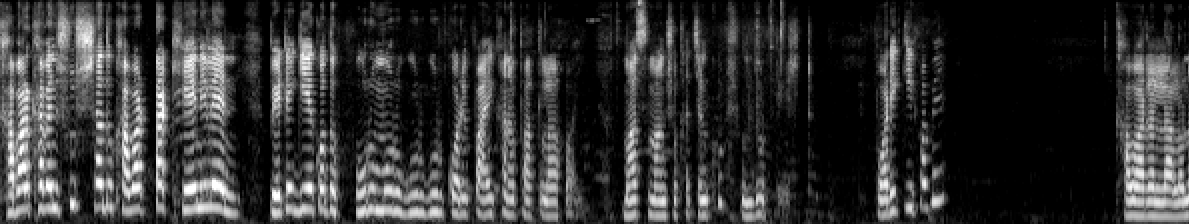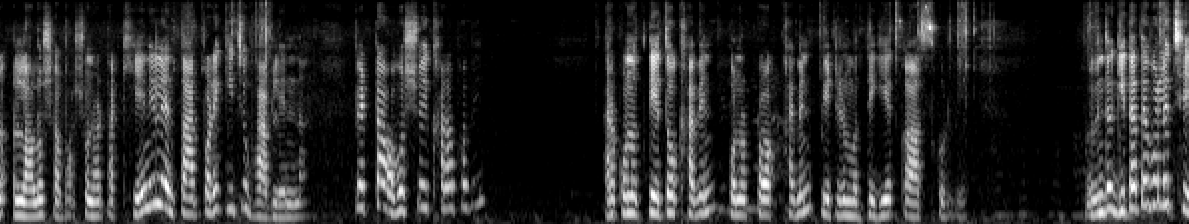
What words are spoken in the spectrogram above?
খাবার খাবেন, সুস্বাদু খাবারটা খেয়ে নিলেন, পেটে গিয়ে কত হুড়মুড়, গুড়গুড় করে পায়খানা পাতলা হয়। মাছ, মাংস খাচ্ছেন, খুব সুন্দর টেস্ট। পরে কি হবে? খাওয়ার লালন, লালসা বাসনাটা খেয়ে নিলেন, তারপরে কিছু ভাবলেন না। পেটটা অবশ্যই খারাপ হবে। আর কোনো তেতো খাবেন, কোনো টক খাবেন, পেটের মধ্যে গিয়ে কাজ করবে। গোবিন্দ গীতাতে বলেছে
